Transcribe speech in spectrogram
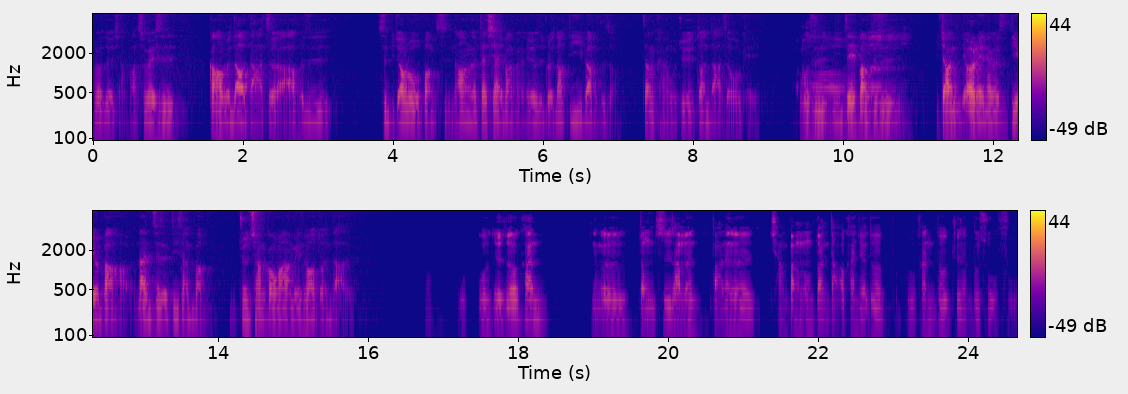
会有这个想法，除非是刚好轮到打者啊，或者是是比较弱的棒次，然后呢，在下一棒可能又是轮到第一棒这种，这样可能我觉得短打是 OK。如果是你这一棒就是，假如你二垒那个是第二棒好了，那你这是第三棒，就是强攻啊，没什么好短打的。我我有时候看那个中职他们把那个强棒弄短打，我看起来都我看都觉得很不舒服。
